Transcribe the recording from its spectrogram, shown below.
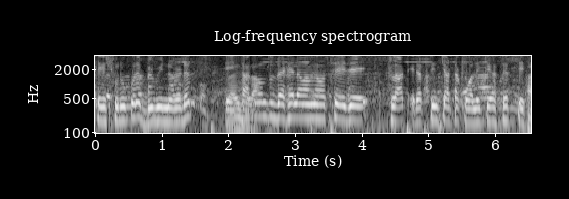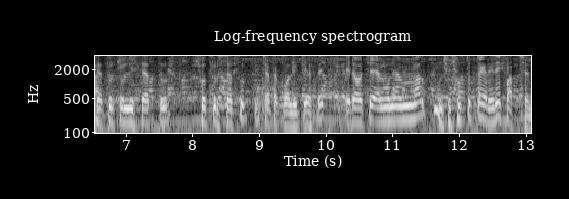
থেকে শুরু করে বিভিন্ন রেটের এই Price এর তার তো দেখাইলাম আমি হচ্ছে এই যে ফ্ল্যাট এটার তিন চারটা কোয়ালিটি আছে তেইশ ছিয়াত্তর চল্লিশ ছিয়াত্তর সত্তর ছিয়াত্তর তিন চারটা কোয়ালিটি আছে। এটা হচ্ছে অ্যালুমিনিয়াম মাল তিনশো সত্তর টাকা রেটে পাচ্ছেন।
